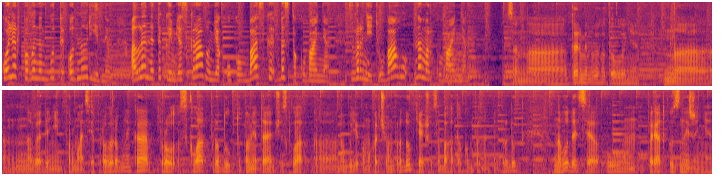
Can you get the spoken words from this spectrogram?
Колір повинен бути однорідним, але не таким яскравим, як у ковбаски без пакування. Зверніть увагу на маркування. Це на термін виготовлення, на наведення інформації про виробника, про склад продукту. Пам'ятаємо, що склад е, на будь-якому харчовому продукті, якщо це багатокомпонентний продукт, наводиться у порядку зниження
